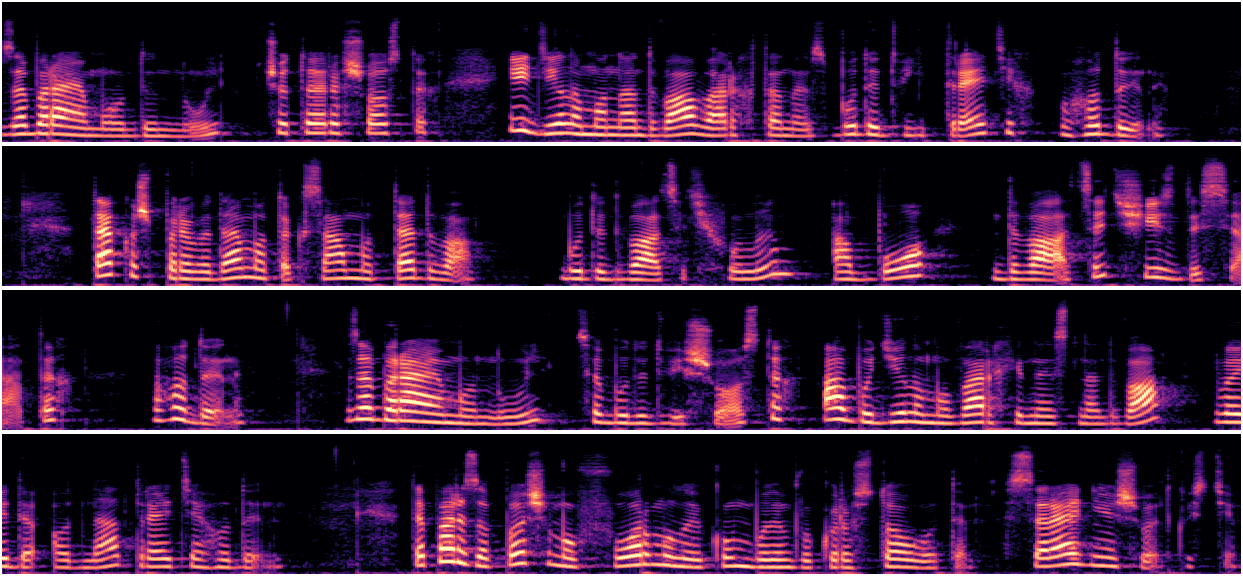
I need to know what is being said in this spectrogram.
Забираємо 1 0, 4 шостих і ділимо на 2 верх та низ, буде 2 третіх години. Також переведемо так само Т2, буде 20 хвилин або 20 шістдесятих години. Забираємо 0, це буде 2 шостих, або ділимо верх і низ на 2, вийде 1 третя години. Тепер запишемо формулу, яку ми будемо використовувати середньої швидкості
